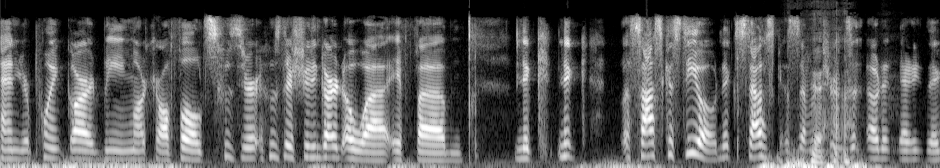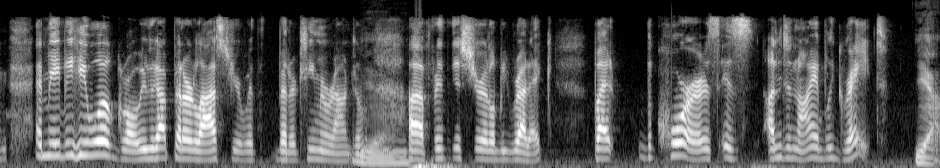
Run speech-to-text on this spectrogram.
and your point guard being Markelle Fultz. Who's their Who's their shooting guard? Oh, uh, if um, Nick Nick Sauce Castillo, Nick Stauskas ever turns it out at anything, and maybe he will grow. He got better last year with better team around him. Yeah. Uh, for this year, it'll be Redick, but the cores is undeniably great. Yeah,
